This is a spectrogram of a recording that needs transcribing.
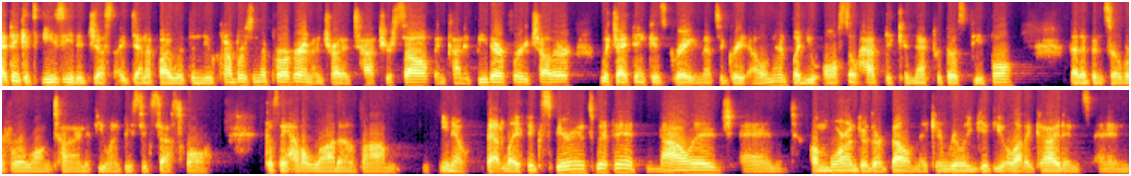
I think it's easy to just identify with the newcomers in the program and try to attach yourself and kind of be there for each other, which I think is great and that's a great element. But you also have to connect with those people that have been sober for a long time if you want to be successful, because they have a lot of, um, you know, that life experience with it, knowledge, and a more under their belt. And they can really give you a lot of guidance and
